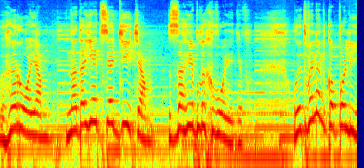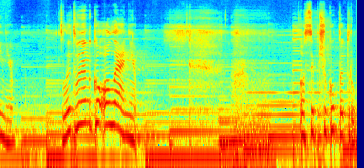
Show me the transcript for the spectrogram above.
героям надається дітям загиблих воїнів. Литвиненко Поліні, Литвиненко Олені, Осипчуку Петру.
